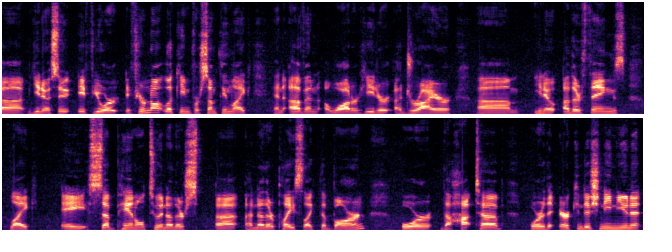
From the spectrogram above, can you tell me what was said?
uh, you know, so if you're if you're not looking for something like an oven, a water heater, a dryer, um, you know, other things like a sub panel to another uh, another place like the barn, or the hot tub, or the air conditioning unit,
